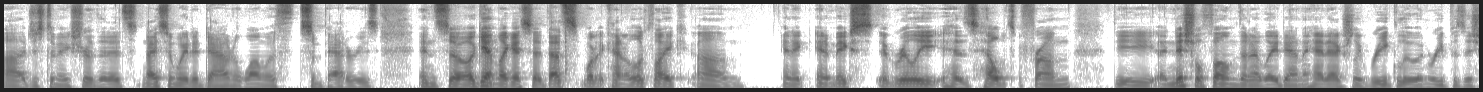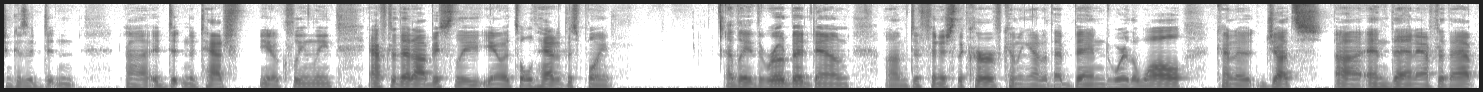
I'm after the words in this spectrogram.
Uh, just to make sure that it's nice and weighted down along with some batteries. And so again, like I said, that's what it kind of looked like. Um, and it, and it makes, it really has helped from the initial foam that I laid down. I had to actually reglue and reposition because it didn't, uh, it didn't attach, you know, cleanly. After that, obviously, you know, it's old hat at this point. I laid the roadbed down um, to finish the curve coming out of that bend where the wall kind of juts. Uh, and then after that,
